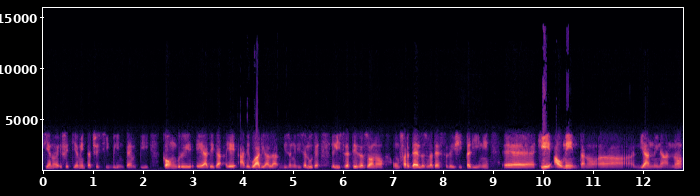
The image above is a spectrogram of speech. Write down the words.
siano effettivamente accessibili in tempi congrui e, adega- e adeguati al bisogno di salute. Le liste d'attesa sono un fardello sulla testa dei cittadini eh, che aumentano eh, di anno in anno.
